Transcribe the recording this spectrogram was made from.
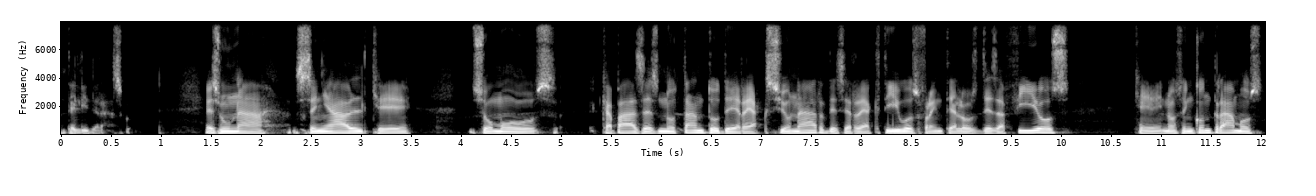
del liderazgo. Es una señal que somos capaces no tanto de reaccionar, de ser reactivos frente a los desafíos que nos encontramos,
